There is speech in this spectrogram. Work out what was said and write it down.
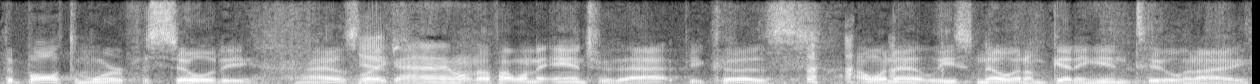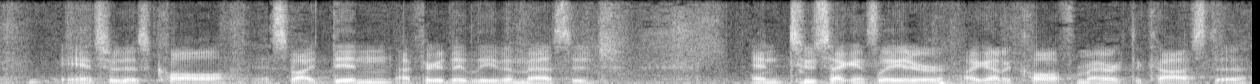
the Baltimore facility. And I was like, I don't know if I want to answer that because I want to at least know what I'm getting into when I answer this call. So I didn't. I figured they'd leave a message. And two seconds later, I got a call from Eric DeCosta.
